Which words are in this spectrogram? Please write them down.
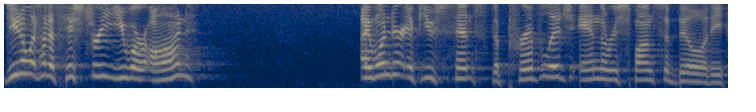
Do you know what side of history you are on? I wonder if you sense the privilege and the responsibility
